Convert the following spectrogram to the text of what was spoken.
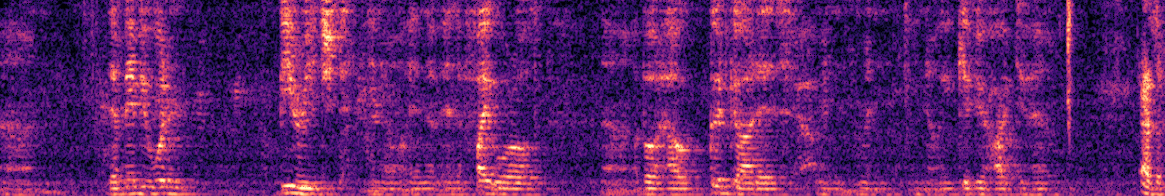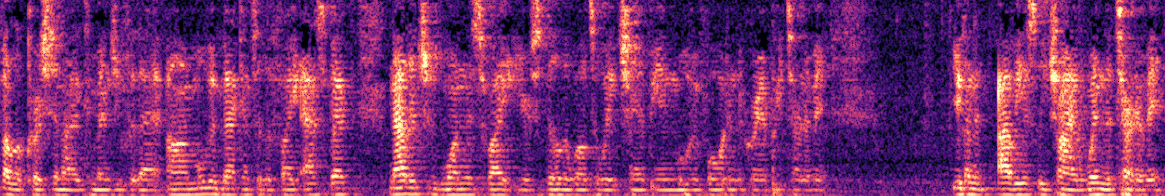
um, that maybe wouldn't be reached, you know, in the in the fight world uh, about how good God is when when you know you give your heart to Him. As a fellow Christian, I commend you for that. Um, moving back into the fight aspect, now that you've won this fight, you're still the welterweight champion. Moving forward in the Grand Prix tournament, you're going to obviously try and win the tournament.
